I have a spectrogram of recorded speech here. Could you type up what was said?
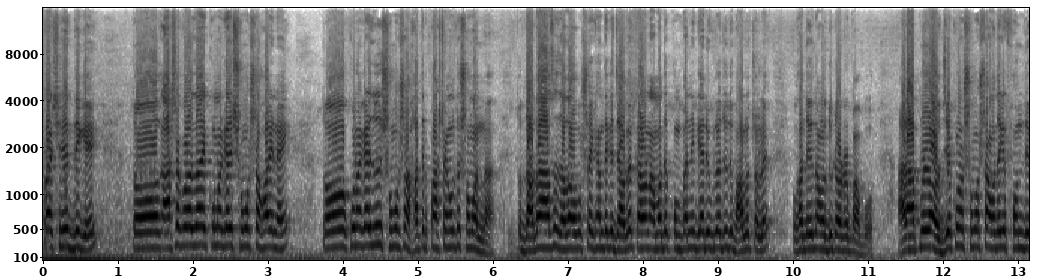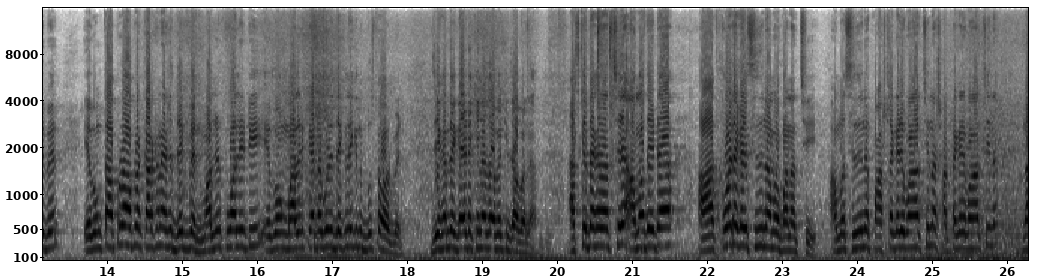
প্রায় শেষের দিকে। তো আশা করা যায় কোনো গাড়ির সমস্যা হয় নাই। তো কোনো গাড়ি যদি সমস্যা হাতের পাঁচটা আঙুল তো সমান না। তো দাদা আছে, দাদা অবশ্যই এখান থেকে যাবে, কারণ আমাদের কোম্পানির গাড়িগুলো যদি ভালো চলে, ওখান থেকে আমরা দুটো অর্ডার পাবো। আর আপনারাও যে কোনো সমস্যা আমাদেরকে ফোন দিবেন এবং তারপরে আপনার কারখানায় এসে দেখবেন, মালের কোয়ালিটি এবং মালের ক্যাটাগরি দেখলে কিন্তু বুঝতে পারবেন যে এখান থেকে গাড়িটা কেনা যাবে কি যাবে না। আজকে দেখা যাচ্ছে আমাদের এটা কয়টা গাড়ি সিজন আমরা বানাচ্ছি? আমরা সিজনে পাঁচটা গাড়ি বানাচ্ছি না ষাটটা গাড়ি বানাচ্ছি না না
